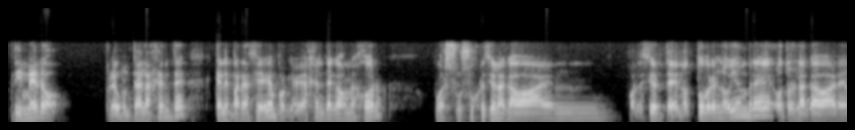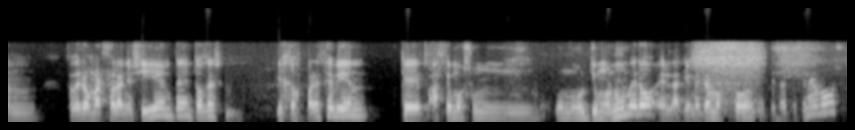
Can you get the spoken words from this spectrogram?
primero pregunté a la gente qué le parecía bien, porque había gente que a lo mejor pues su suscripción acababa en, por decirte, en octubre, en noviembre, otros la acababan en febrero marzo del año siguiente. Entonces dije, ¿os parece bien que hacemos un, último número en la que metemos todo el que tenemos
